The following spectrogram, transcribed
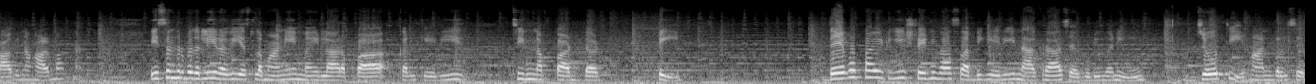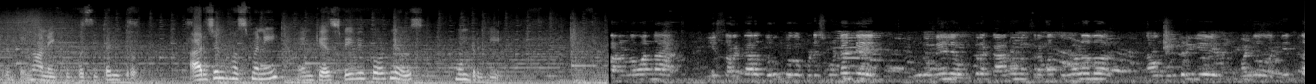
ಹಾವಿನಹಾಳ್ ಮಾತನಾಡಿದರು. ಈ ಸಂದರ್ಭದಲ್ಲಿ ರವಿ ಎಸ್ಲಮಾಣಿ, ಮೈಲಾರಪ್ಪ ಕಲ್ಕೇರಿ ಚಿನ್ನಪ್ಪ ಡಟ್ಟಿ, ದೇವಪ್ಪ ಇಟಗಿ, ಶ್ರೀನಿವಾಸ್ ಅಬ್ಬಿಗೇರಿ, ನಾಗರಾಜ ಗುಡಿಮನಿ, ಜ್ಯೋತಿ ಹಾನ್ಗಲ್ ಸೇರಿದಂತೆ ಅನೇಕ ಉಪಸ್ಥಿತರಿದ್ದರು. Arjun Hosmani, NKS TV four news, Mundargi. ಈ ಸರ್ಕಾರ ದುರುಪಯೋಗ ಪಡಿಸಿಕೊಂಡಂತೆ ಮೇಲೆ ಉಗ್ರ ಕಾನೂನು ಕ್ರಮ ತಗೊಳ್ಳಲು ನಾವು ಮುಂಡ್ರಿಗೆ ಮಣ್ಣು ಅತ್ಯಂತ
